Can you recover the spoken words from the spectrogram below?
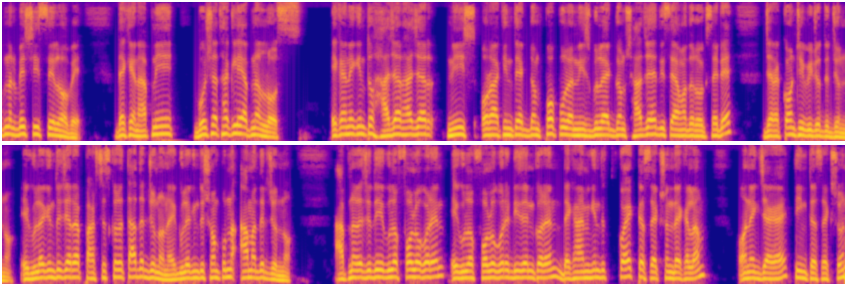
আপনার বেশি সেল হবে। দেখেন, আপনি বসে থাকলে আপনার লস এখানে কিন্তু হাজার হাজার নিস ওরা কিন্তু একদম পপুলার নিসগুলো একদম সাজায় দিছে আমাদের ওয়েবসাইটে যারা কন্ট্রিবিউটরদের জন্য। এগুলা কিন্তু যারা পারচেস করে তাদের জন্য না, এগুলো কিন্তু সম্পূর্ণ আমাদের জন্য। আপনারা যদি এগুলো ফলো করেন, এগুলো ফলো করে ডিজাইন করেন, দেখেন আমি কিন্তু কয়েকটা সেকশন দেখালাম। অনেক জায়গায় তিনটা সেকশন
